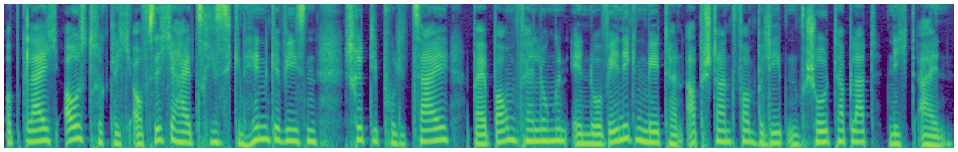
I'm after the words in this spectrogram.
Obgleich ausdrücklich auf Sicherheitsrisiken hingewiesen, schritt die Polizei bei Baumfällungen in nur wenigen Metern Abstand vom beliebten Schulterblatt nicht ein.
